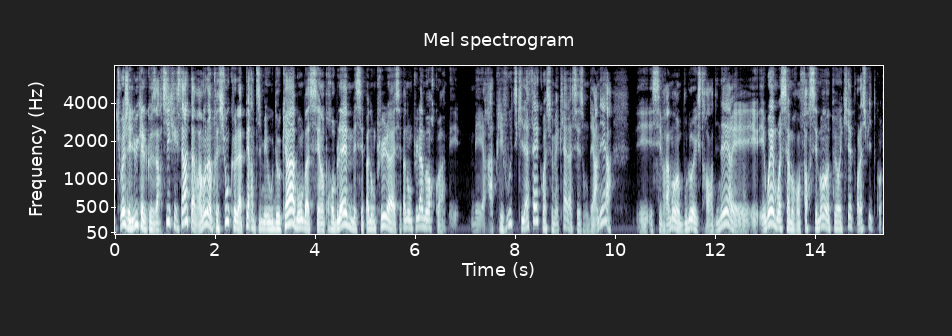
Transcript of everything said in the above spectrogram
tu vois, j'ai lu quelques articles, etc. T'as vraiment l'impression que la perte d'Ime Udoka, bon, bah, c'est un problème, mais c'est pas non plus la, c'est pas non plus la mort, quoi. Mais, mais rappelez-vous de ce qu'il a fait, quoi, ce mec-là, la saison dernière. Et, c'est vraiment un boulot extraordinaire. Et, ouais, moi, ça me rend forcément un peu inquiet pour la suite, quoi.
